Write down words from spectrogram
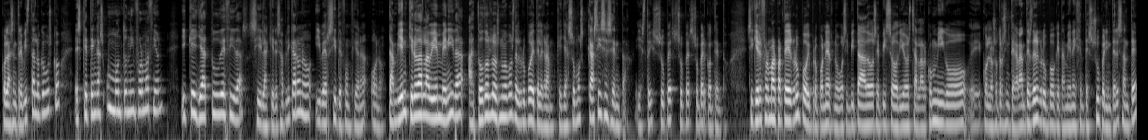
con las entrevistas lo que busco es que tengas un montón de información y que ya tú decidas si la quieres aplicar o no y ver si te funciona o no. También quiero dar la bienvenida a todos los nuevos del grupo de Telegram, que ya somos casi 60 y estoy súper, súper, súper contento. Si quieres formar parte del grupo y proponer nuevos invitados, episodios, charlar conmigo, eh, con los otros integrantes del grupo, que también hay gente súper interesante,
